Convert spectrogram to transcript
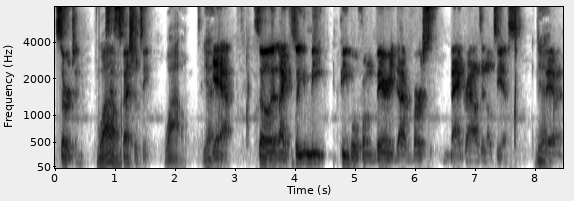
surgeon. Was Wow. his specialty. wow. Yeah. Yeah. So like, so you meet people from very diverse backgrounds in OTS. Yeah. man.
